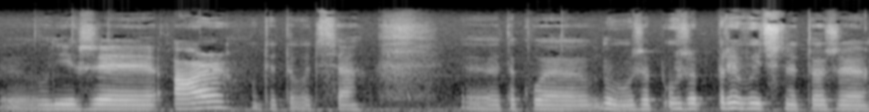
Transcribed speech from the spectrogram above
э, у них же R, вот это вот вся э, такое, ну, уже, уже привычно тоже,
